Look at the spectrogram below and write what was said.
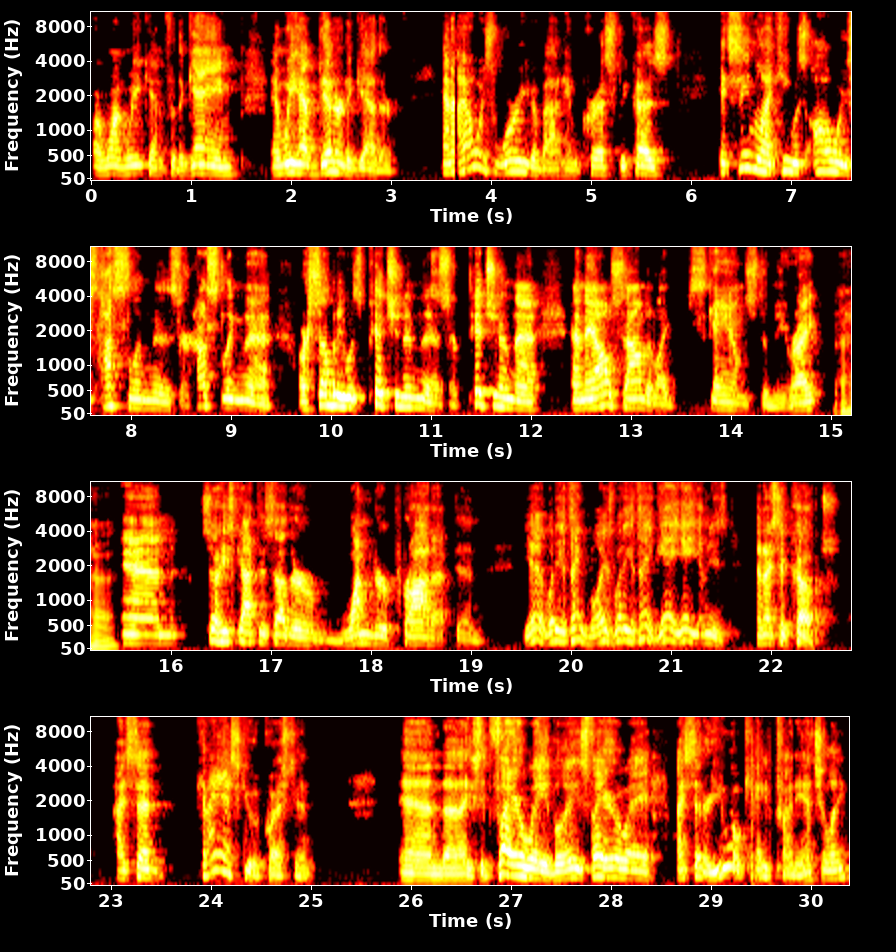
or one weekend for the game, and we have dinner together. And I always worried about him, Chris, because it seemed like he was always hustling this or hustling that, or somebody was pitching in this or pitching in that, and they all sounded like scams to me, right? Uh-huh. And so he's got this other wonder product, and yeah, what do you think, boys? What do you think? Yeah, yeah. I mean, and I said, Coach, I said, can I ask you a question? And uh, he said, Fire away, boys, fire away. I said, Are you okay financially?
